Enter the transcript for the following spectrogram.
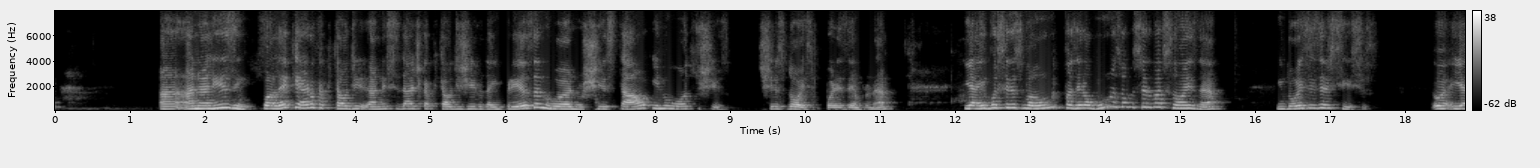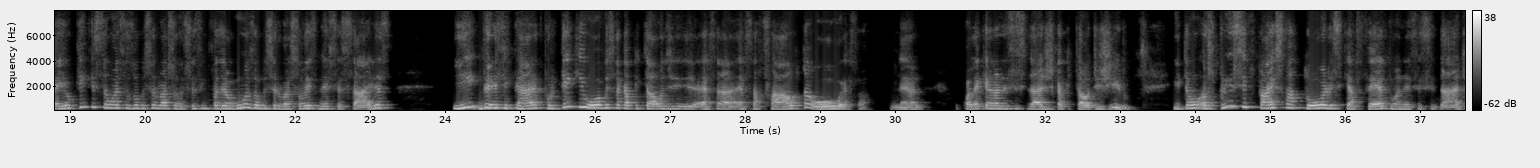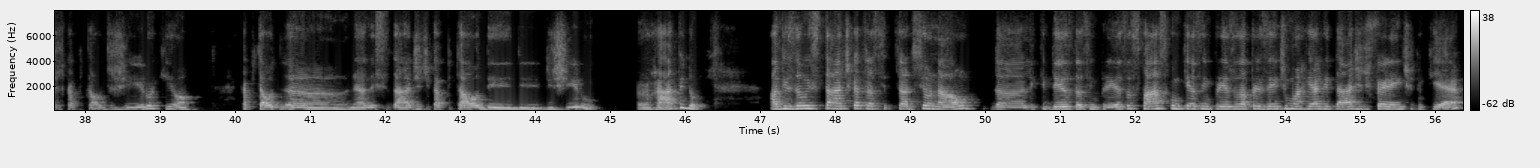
analisem qual é que era o capital de, a necessidade de capital de giro da empresa no ano X tal e no outro X, X2, por exemplo, né? E aí vocês vão fazer algumas observações, né? Em dois exercícios. E aí, o que, que são essas observações? Vocês têm que fazer algumas observações necessárias e verificar por que, que houve essa capital de essa, essa falta ou essa, né? Qual é que era a necessidade de capital de giro? Então, os principais fatores que afetam a necessidade de capital de giro, aqui, ó, capital, uh, né, a necessidade de capital de, de, de giro uh, rápido, a visão estática tra tradicional da liquidez das empresas faz com que as empresas apresentem uma realidade diferente do que é.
